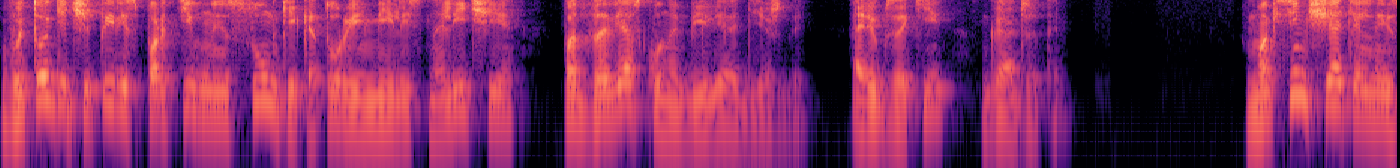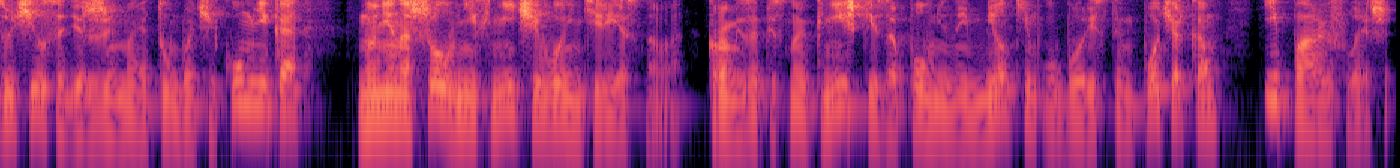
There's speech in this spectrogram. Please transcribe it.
В итоге четыре спортивные сумки, которые имелись в наличии, под завязку набили одеждой, а рюкзаки – гаджеты. Максим тщательно изучил содержимое тумбочек умника, но не нашел в них ничего интересного, кроме записной книжки, заполненной мелким убористым почерком и пары флешек.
